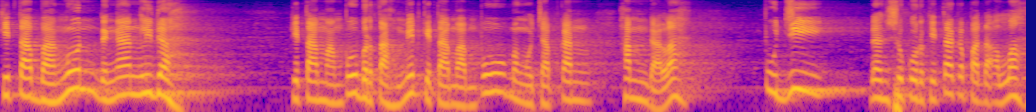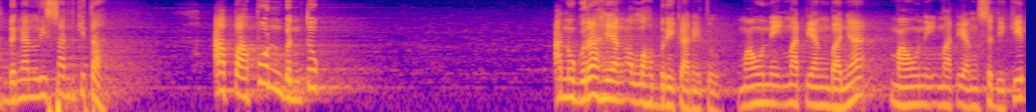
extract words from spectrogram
kita bangun dengan lidah kita mampu bertahmid, kita mampu mengucapkan hamdalah, puji dan syukur kita kepada Allah dengan lisan kita. Apa pun bentuk anugerah yang Allah berikan itu, mau nikmat yang banyak, mau nikmat yang sedikit,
